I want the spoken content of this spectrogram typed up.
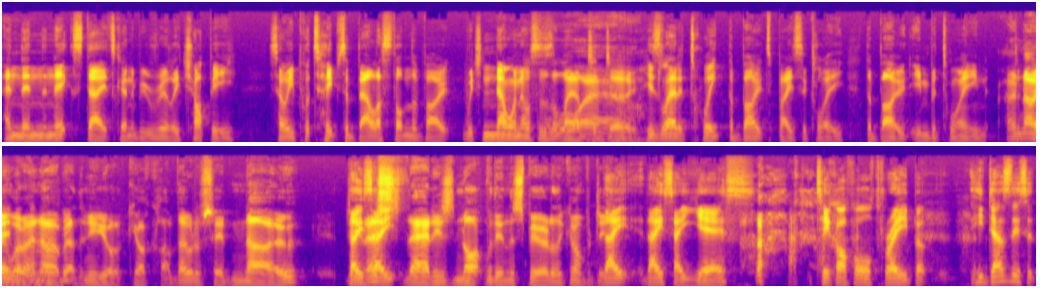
And then the next day it's going to be really choppy. So he puts heaps of ballast on the boat, which no one else is allowed to do. Wow. He's allowed to tweak the boats, basically, the boat in between. And knowing what I know the about the New York Yacht Club, they would have said no. They say- that is not within the spirit of the competition. They they say yes, tick off all three, but he does this at,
